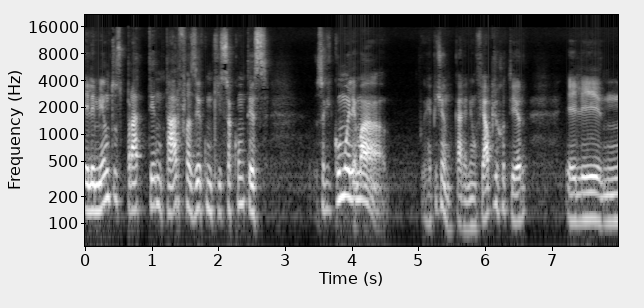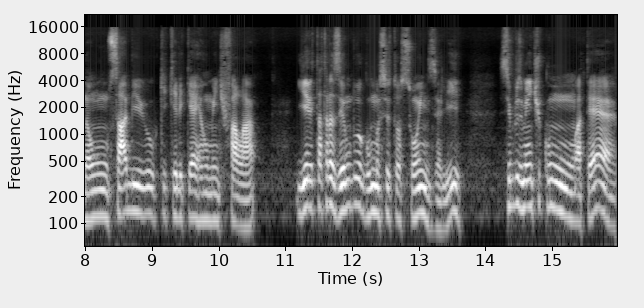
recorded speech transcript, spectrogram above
elementos para tentar fazer com que isso aconteça. Só que como ele é uma... Repetindo, cara, ele é um fiapo de roteiro, ele não sabe o que, que ele quer realmente falar, e ele está trazendo algumas situações ali, simplesmente com até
